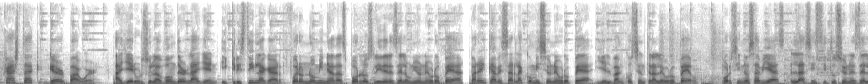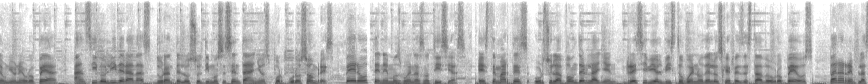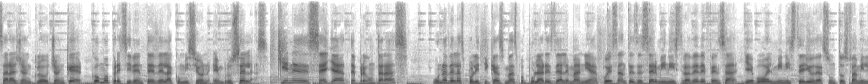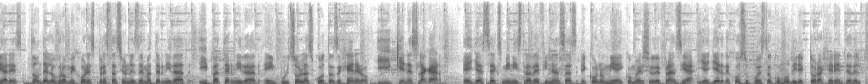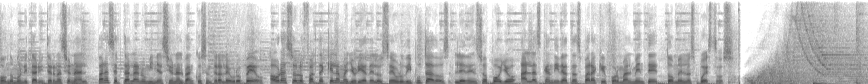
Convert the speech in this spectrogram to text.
Hashtag Girl Power. Ayer Ursula von der Leyen y Christine Lagarde fueron nominadas por los líderes de la Unión Europea para encabezar la Comisión Europea y el Banco Central Europeo. Por si no sabías, las instituciones de la Unión Europea han sido lideradas durante los últimos 60 años por puros hombres, pero tenemos buenas noticias. Este martes, Ursula von der Leyen recibió el visto bueno de los jefes de Estado europeos para reemplazar a Jean-Claude Juncker como presidente de la Comisión en Bruselas. ¿Quién es ella? Te preguntarás una de las políticas más populares de Alemania, pues antes de ser ministra de Defensa llevó el Ministerio de Asuntos Familiares, donde logró mejores prestaciones de maternidad y paternidad e impulsó las cuotas de género. ¿Y quién es Lagarde? Ella es ex ministra de Finanzas, Economía y Comercio de Francia y ayer dejó su puesto como directora gerente del Fondo Monetario Internacional para aceptar la nominación al Banco Central Europeo. Ahora solo falta que la mayoría de los eurodiputados le den su apoyo a las candidatas para que formalmente tomen los puestos.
